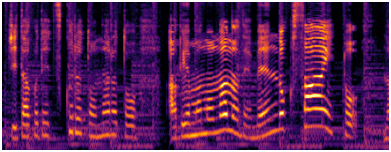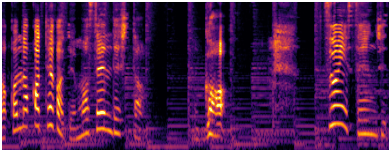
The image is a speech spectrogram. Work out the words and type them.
自宅で作るとなると揚げ物なのでめんどくさいとなかなか手が出ませんでしたがつい先日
